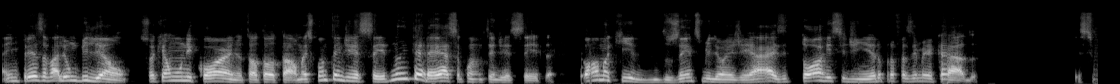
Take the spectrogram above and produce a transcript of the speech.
A empresa vale um bilhão, só que é um unicórnio, tal, tal, tal. Mas quanto tem de receita? Não interessa quanto tem de receita. Toma aqui 200 milhões de reais e torre esse dinheiro para fazer mercado. Isso,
